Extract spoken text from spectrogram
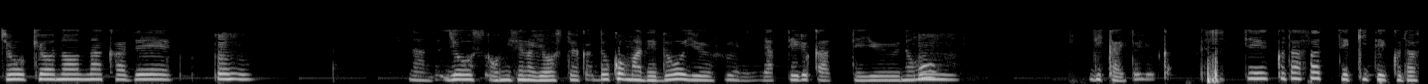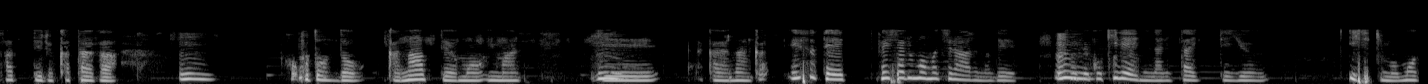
状況の中で、うん。なんだ、様子、お店の様子というか、どこまでどういうふうにやっているかっていうのをうん。理解というか、知ってくださって来てくださってる方がうん。ほほとんどかなって思います。うん。で、だからなんか、エステ、フェイシャルももちろんあるので、うそれでんこう綺麗になりたいっていう意識も持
